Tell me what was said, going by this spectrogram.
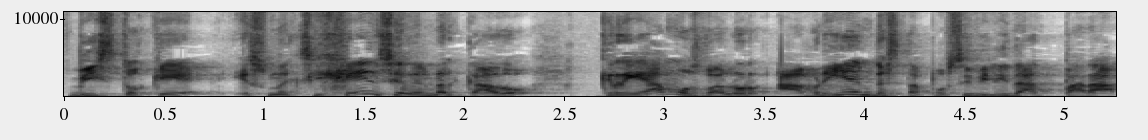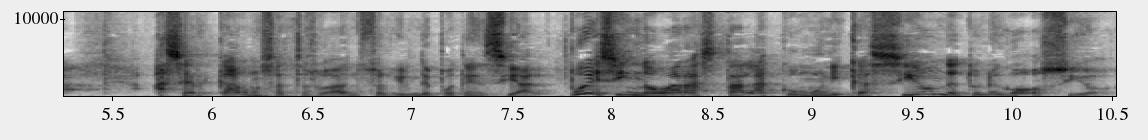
visto que es una exigencia del mercado, creamos valor abriendo esta posibilidad para acercarnos a, nuestro cliente potencial. Puedes innovar hasta la comunicación de tu negocio.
